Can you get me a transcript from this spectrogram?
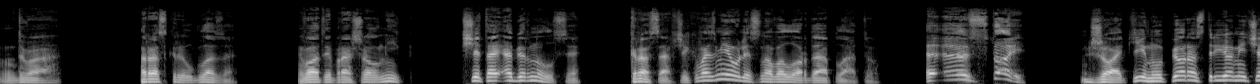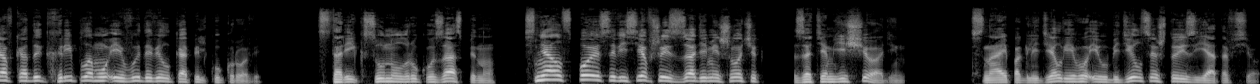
два...» Раскрыл глаза. Вот и прошел миг. Считай, обернулся. «Красавчик, возьми у лесного лорда оплату». «Э -э, «Стой!» Джоакин упер острие меча в кадык хриплому и выдавил капельку крови. Старик сунул руку за спину, Снял с пояса висевший сзади мешочек, затем еще один. Снай поглядел его и убедился, что изъято все.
